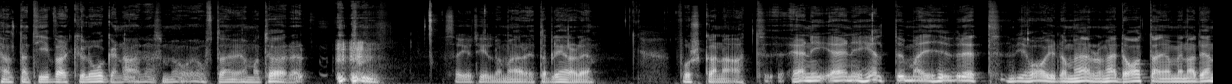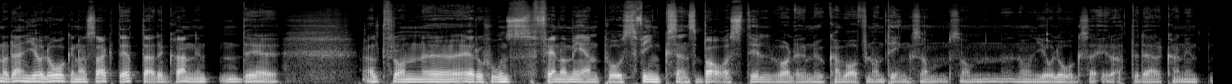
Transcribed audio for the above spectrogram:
alternativarkeologerna, som ofta är amatörer, säger till de här etablerade forskarna att är ni, är ni helt dumma i huvudet? Vi har ju de här och de här data. Jag menar den och den geologen har sagt detta. Den kan inte, det allt från eh, erosionsfenomen på Sphinxens bas till vad det nu kan vara för någonting som, som någon geolog säger att det där, kan inte,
